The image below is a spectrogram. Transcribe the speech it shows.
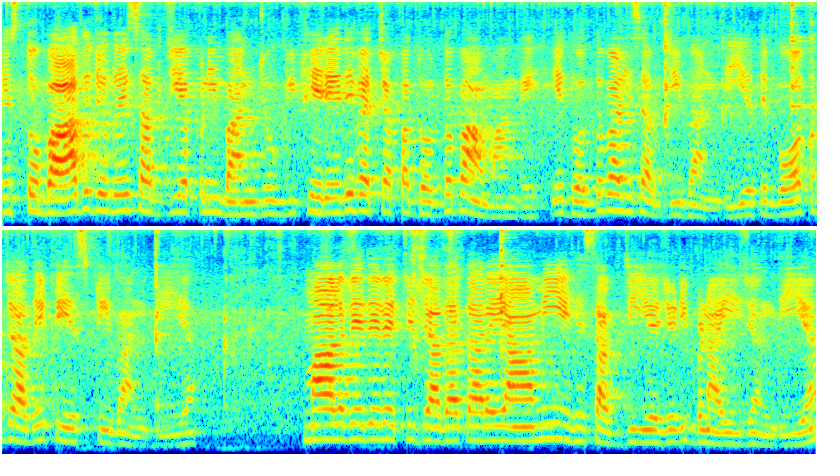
ਇਸ ਤੋਂ ਬਾਅਦ ਜਦੋਂ ਇਹ ਸਬਜ਼ੀ ਆਪਣੀ ਬਣ ਜਾਊਗੀ, ਫਿਰ ਇਹਦੇ ਵਿੱਚ ਆਪਾਂ ਦੁੱਧ ਪਾਵਾਂਗੇ। ਇਹ ਦੁੱਧ ਵਾਲੀ ਸਬਜ਼ੀ ਬਣਦੀ ਹੈ ਤੇ ਬਹੁਤ ਜ਼ਿਆਦਾ ਟੇਸਟੀ ਬਣਦੀ ਆ। ਮਾਲਵੇ ਦੇ ਵਿੱਚ ਜ਼ਿਆਦਾਤਰ ਆਮ ਹੀ ਇਹ ਸਬਜ਼ੀ ਹੈ ਜਿਹੜੀ ਬਣਾਈ ਜਾਂਦੀ ਆ।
